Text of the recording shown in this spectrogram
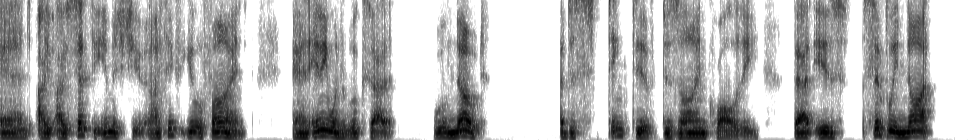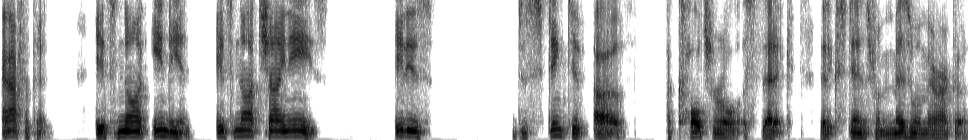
and I, I sent the image to you, and I think that you'll find, and anyone who looks at it will note a distinctive design quality that is simply not African. It's not Indian. It's not Chinese. It is distinctive of a cultural aesthetic that extends from Mesoamerica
